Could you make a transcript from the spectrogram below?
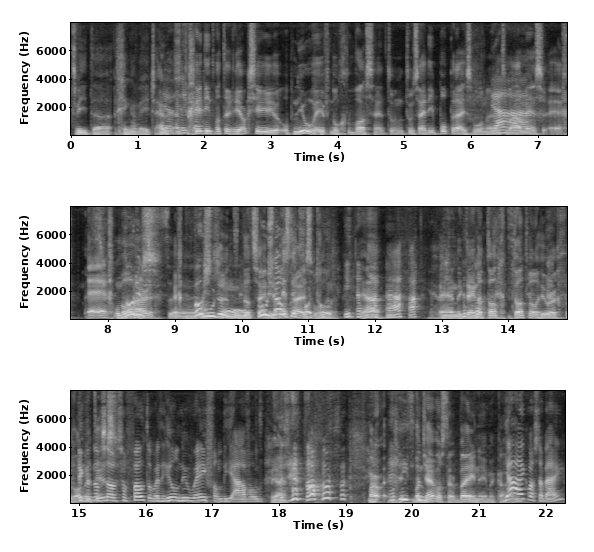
Tweeten gingen, weet je. En, Ja, En vergeet niet wat de reactie op Nieuwwave nog was. Hè? Toen, toen zij die popprijs wonnen. Ja. Toen waren mensen echt, echt boos. eh, Echt dat zij die Hoezo? Is dit popprijs voor wonnen. Ja. En ik denk dat dat, dat wel heel erg Ik veranderd heb nog is. zo- zo'n foto met heel New Wave van die avond. Ja. Is Maar Echt niet te want doen. jij was daarbij, neem ik aan. ja, ik was daarbij.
